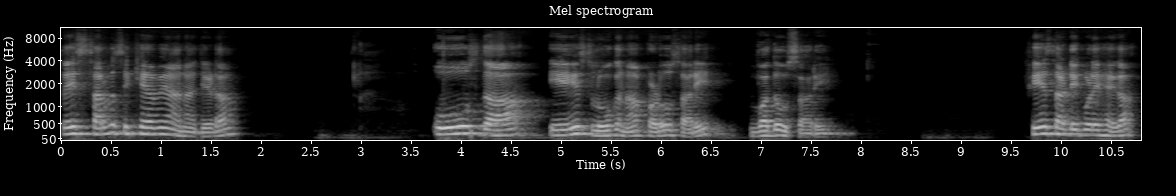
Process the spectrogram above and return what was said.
ਤੇ ਸਰਵ ਸਿੱਖਿਆ ਅਭਿਆਨ ਆ ਜਿਹੜਾ ਉਸ ਦਾ ਇਹ ਸਲੋਗਨ ਆ ਪੜੋ ਸਾਰੇ, ਵਧੋ ਸਾਰੇ। ਫਿਰ ਸਾਡੇ ਕੋਲੇ ਹੈਗਾ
